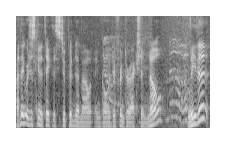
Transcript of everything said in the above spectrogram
I think we're just going to take this stupid nem out and go a different direction. No? No. Leave it?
